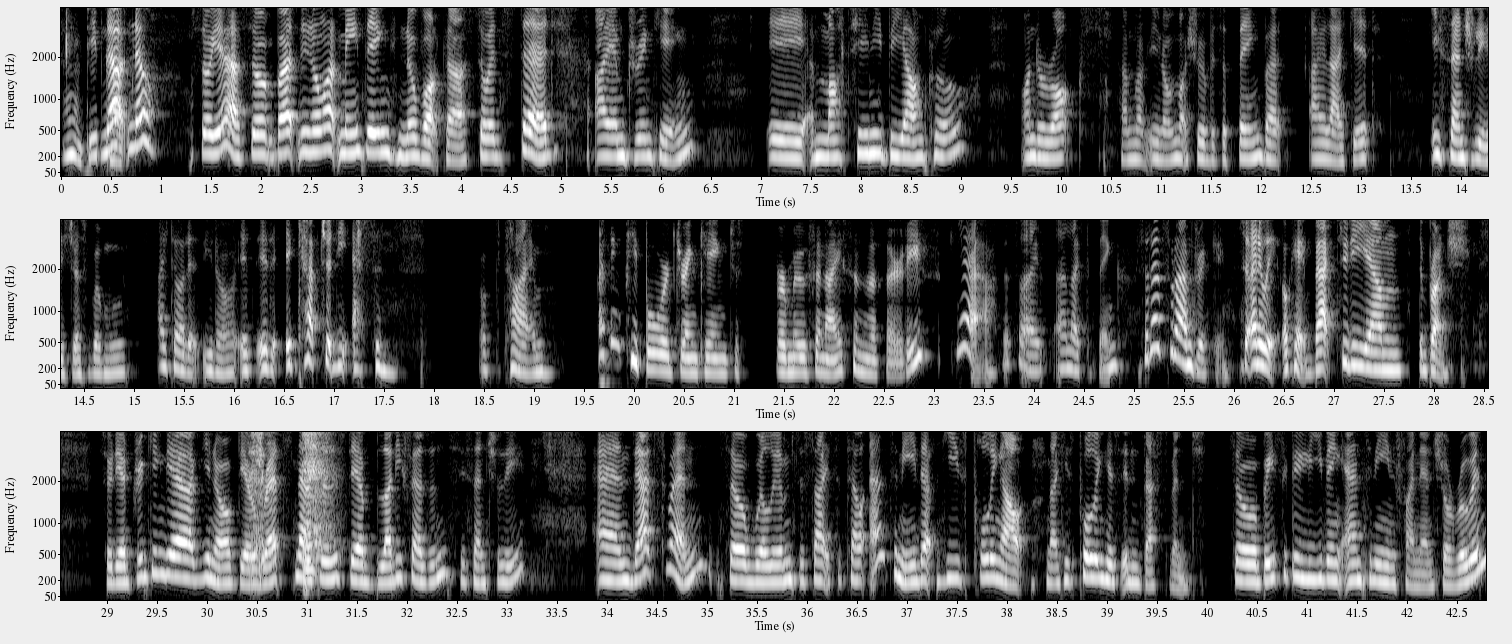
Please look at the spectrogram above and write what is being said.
Mm, deep no, cut. no. So yeah, so but you know what? Main thing, no vodka. So instead, I am drinking a martini bianco on the rocks. I'm not, you know, I'm not sure if it's a thing, but I like it. Essentially, it's just vermouth. I thought it, you know, it it, it captured the essence of the time. I think people were drinking just vermouth and ice in the 30s. Yeah, that's what I, I like to think. So that's what I'm drinking. So anyway, okay, back to the um the brunch. So they're drinking their, you know, their red snappers, their bloody pheasants, essentially. And that's when so Williams decides to tell Anthony that he's pulling out, like he's pulling his investment. So basically leaving Anthony in financial ruin.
